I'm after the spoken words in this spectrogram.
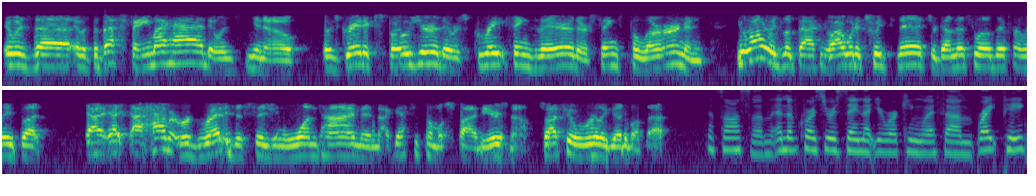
it was the it was the best fame I had. It was, you know, it was great exposure. There was great things there. There's things to learn, and you'll always look back and go, I would have tweaked this or done this a little differently. But I, I, haven't regretted decision one time, and I guess it's almost five years now. So I feel really good about that. That's awesome. And of course, you were saying that you're working with um, Bright Peak,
